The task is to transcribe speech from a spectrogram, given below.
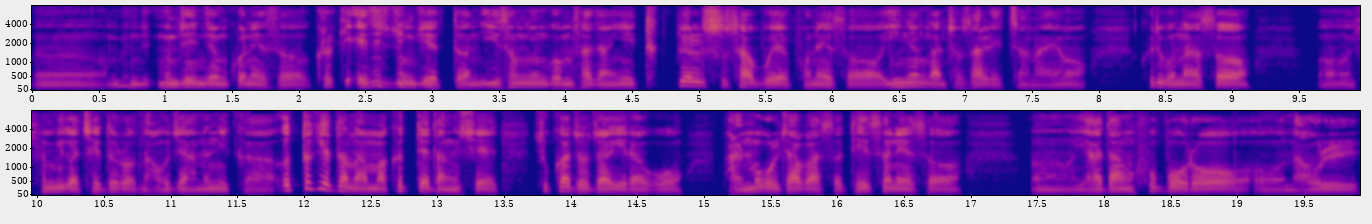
어 문- 문재인 정권에서 그렇게 애지중지했던 이성윤 검사장이 특별수사부에 보내서 2년간 조사를 했잖아요. 그리고 나서 어 혐의가 제대로 나오지 않으니까 어떻게든 아마 그때 당시에 주가 조작이라고 발목을 잡아서 대선에서 어 야당 후보로 어 나올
